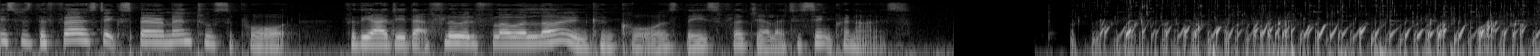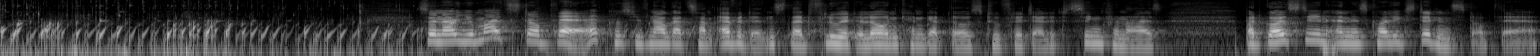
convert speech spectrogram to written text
This was the first experimental support for the idea that fluid flow alone can cause these flagella to synchronize. So now you might stop there because you've now got some evidence that fluid alone can get those two flagella to synchronize. But Goldstein and his colleagues didn't stop there.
